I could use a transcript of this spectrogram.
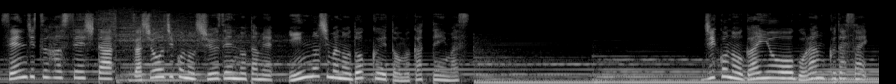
先日発生した座礁事故の修繕のため、因島のドックへと向かっています。事故の概要をご覧ください。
